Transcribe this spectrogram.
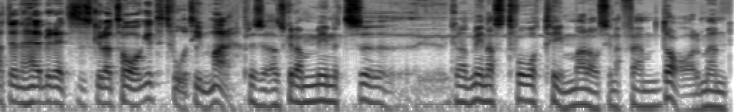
Att den här berättelsen skulle ha tagit två timmar. Precis, han skulle ha mints, eh, kunnat minnas två timmar av sina fem dagar. Men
